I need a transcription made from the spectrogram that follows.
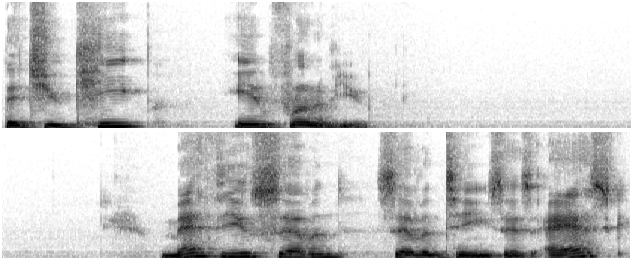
that you keep in front of you. Matthew 7 17 says, Ask,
